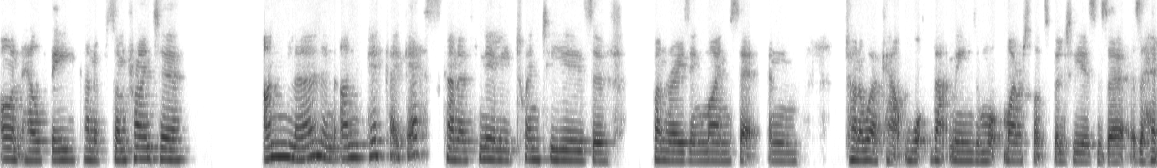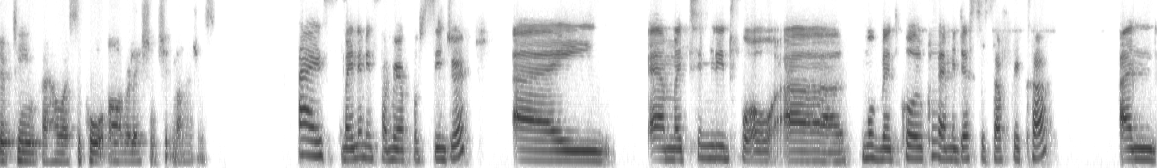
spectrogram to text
aren't healthy. Kind of, so I'm trying to unlearn and unpick, I guess, kind of nearly 20 years of fundraising mindset and trying to work out what that means and what my responsibility is as a, as a head of team for how I support our relationship managers. Hi, my name is Samira Kofsinger. I am a team lead for a movement called Climate Justice Africa. And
